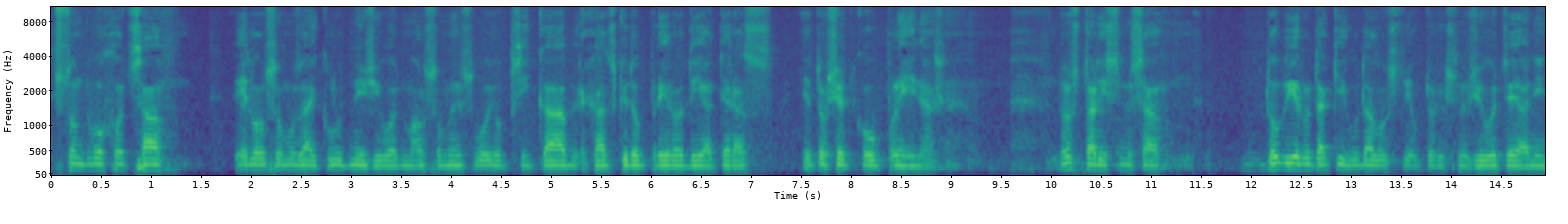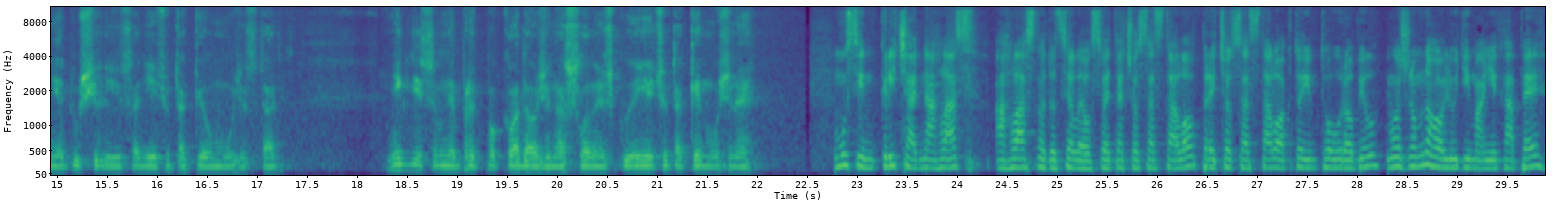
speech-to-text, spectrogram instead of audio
Som dôchodca, viedol som aj kľudný život, mal som len svojho psíka, prechádzky do prírody a teraz je to všetko úplne iné. Dostali sme sa do víru takých udalostí, o ktorých sme v živote ani netušili, že sa niečo takého môže stať. Nikdy som nepredpokladal, že na Slovensku je niečo také možné. Musím kričať na hlas a hlasno do celého sveta, čo sa stalo, prečo sa stalo a kto im to urobil. Možno mnoho ľudí ma nechápe,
